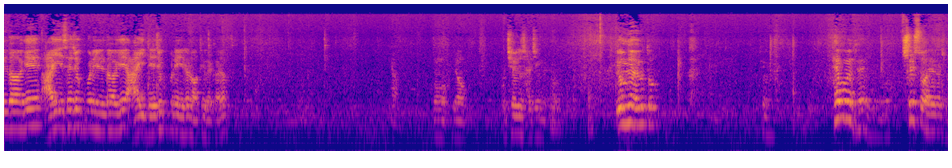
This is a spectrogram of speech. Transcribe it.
1 더하기 i 세제곱분의 1 더하기 i 4제곱분의 1은 어떻게 될까요? 어, 0. 지현이 잘 찍네. 0이야, 이것도. 해보면 돼. 이거. 실수와 해가지고.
